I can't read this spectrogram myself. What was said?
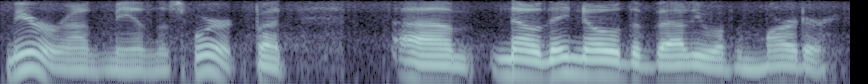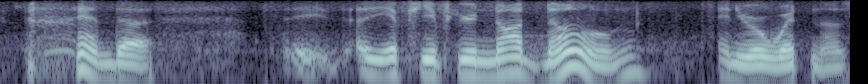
smear around me in this work. But um, no, they know the value of a martyr, and uh, if if you're not known and you're a witness,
